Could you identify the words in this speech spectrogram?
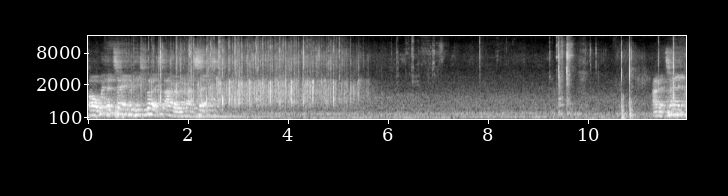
Oh, with a 10 with his first arrow in that set. And a 10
